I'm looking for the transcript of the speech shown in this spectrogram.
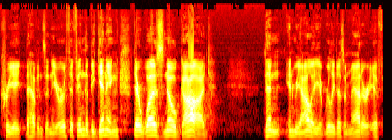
create the heavens and the earth, if in the beginning there was no God, then in reality it really doesn't matter if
